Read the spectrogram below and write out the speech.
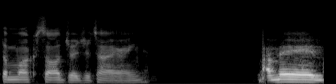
the Marcus Aldridge retiring? I mean,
